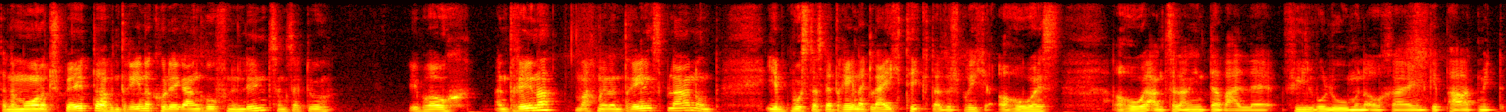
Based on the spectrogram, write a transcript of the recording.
dann einen Monat später habe ich einen Trainerkollegen angerufen in Linz und gesagt, du, ich brauche einen Trainer, mach mir einen Trainingsplan. Und ich habe gewusst, dass der Trainer gleich tickt, also sprich ein hohes, eine hohe Anzahl an Intervalle, viel Volumen auch rein, gepaart mit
